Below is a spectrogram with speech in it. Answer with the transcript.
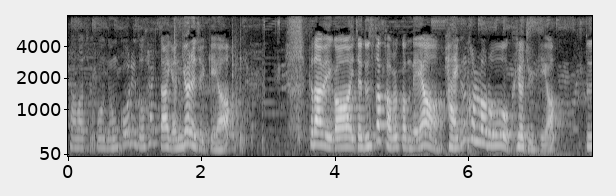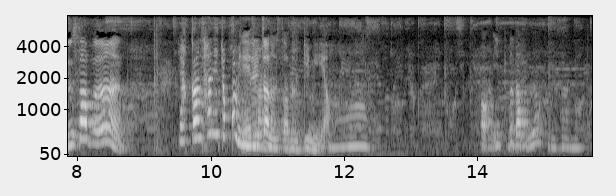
잡아주고, 눈꼬리도 살짝 연결해 줄게요. 그 다음에 이거 이제 눈썹 가볼 건데요. 밝은 컬러로 그려줄게요. 눈썹은 약간 산이 조금 있는 얘만. 일자 눈썹 느낌이에요. 아. 어 이쁘다고요? 감사합니다.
